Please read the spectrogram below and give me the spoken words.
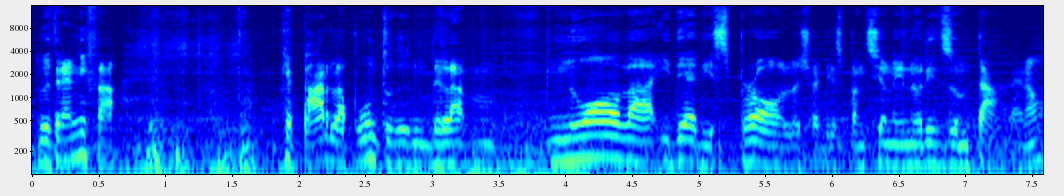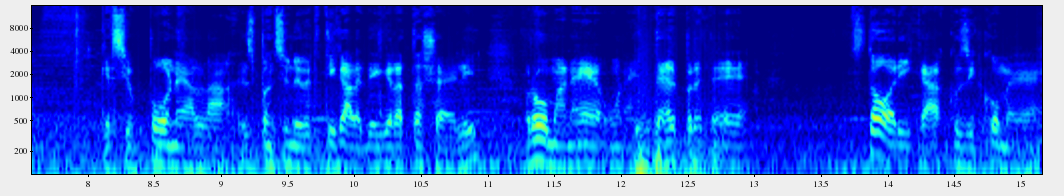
due o tre anni fa che parla appunto de- della nuova idea di sprawl, cioè di espansione in orizzontale, no? che si oppone all'espansione verticale dei grattacieli. Roma ne è una interprete storica, così come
